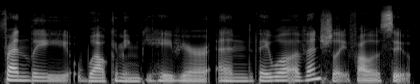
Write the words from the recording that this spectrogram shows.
friendly, welcoming behavior, and they will eventually follow suit.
